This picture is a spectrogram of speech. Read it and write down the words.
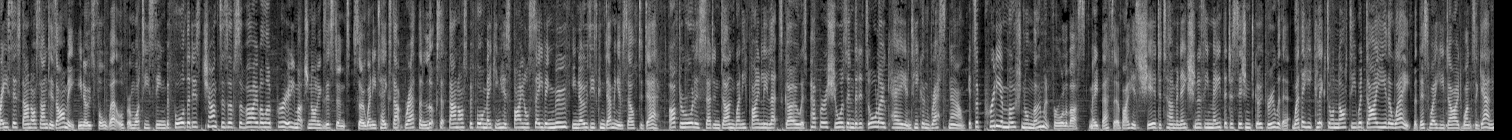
erases Thanos and his army. He knows full well from what he's seen before that his chances of survival are pretty much non existent. So when he takes that breath and looks at Thanos before making his final saving move, he knows he's condemning himself to death. After all is said and done, when he finally lets go, as Pepper assures him that it's all okay and he can rest now, it's a pretty emotional moment for all of us, made better by his sheer determination as he made the decision to go through with it. Whether he clicked or not, he would die either way, but this way he died once again,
